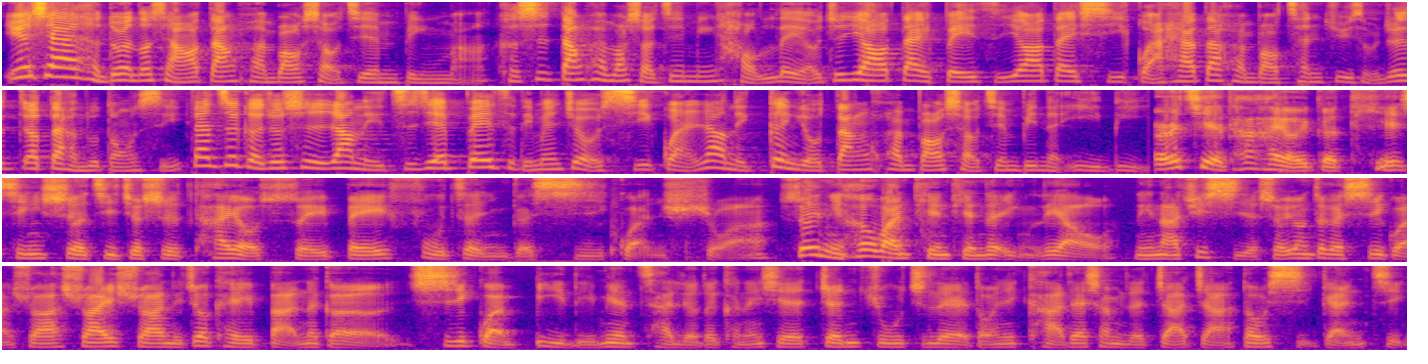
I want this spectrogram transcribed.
因为现在很多人都想要当环保小尖兵嘛，可是当环保小尖兵好累哦，就又要带杯子，又要带吸管，还要带环保餐具什么，就是要带很多东西。但这个就是让你直接杯子里面就有吸管，让你更有当环保小尖兵的毅力。而且它还有一个贴心设计，就是它有随杯附赠一个吸管刷，所以你喝完甜甜的饮料，你拿去洗的时候用这个吸管刷刷一刷，你就可以把那个吸管壁里面残留的可能一些珍珠之类的东西卡在上面的渣渣都洗干净。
